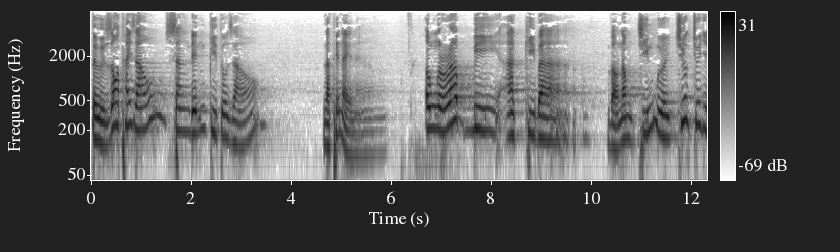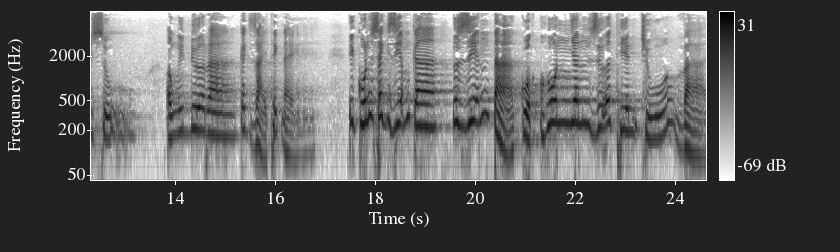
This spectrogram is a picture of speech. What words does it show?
Từ do thái giáo sang đến kitô giáo là thế này nè. Ông Rabbi Akiba vào năm 90 trước Chúa Giêsu ông ấy đưa ra cách giải thích này. Cái cuốn sách diễm ca nó diễn tả cuộc hôn nhân giữa thiên chúa và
